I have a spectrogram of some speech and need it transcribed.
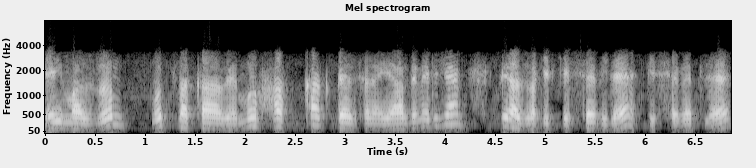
Ey mazlum mutlaka ve muhakkak ben sana yardım edeceğim. Biraz vakit geçse bile bir sebeple,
